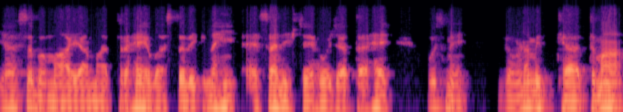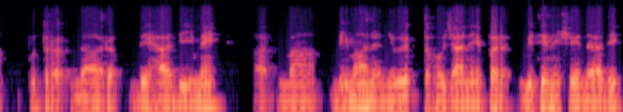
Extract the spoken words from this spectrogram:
यह सब माया मात्र है, वास्तविक नहीं, ऐसा निश्चय हो जाता है। उसमें गौण मिथ्यात्मा पुत्र दार देहादि में आत्माभिमान निवृत्त हो जाने पर विधि निषेध आदि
